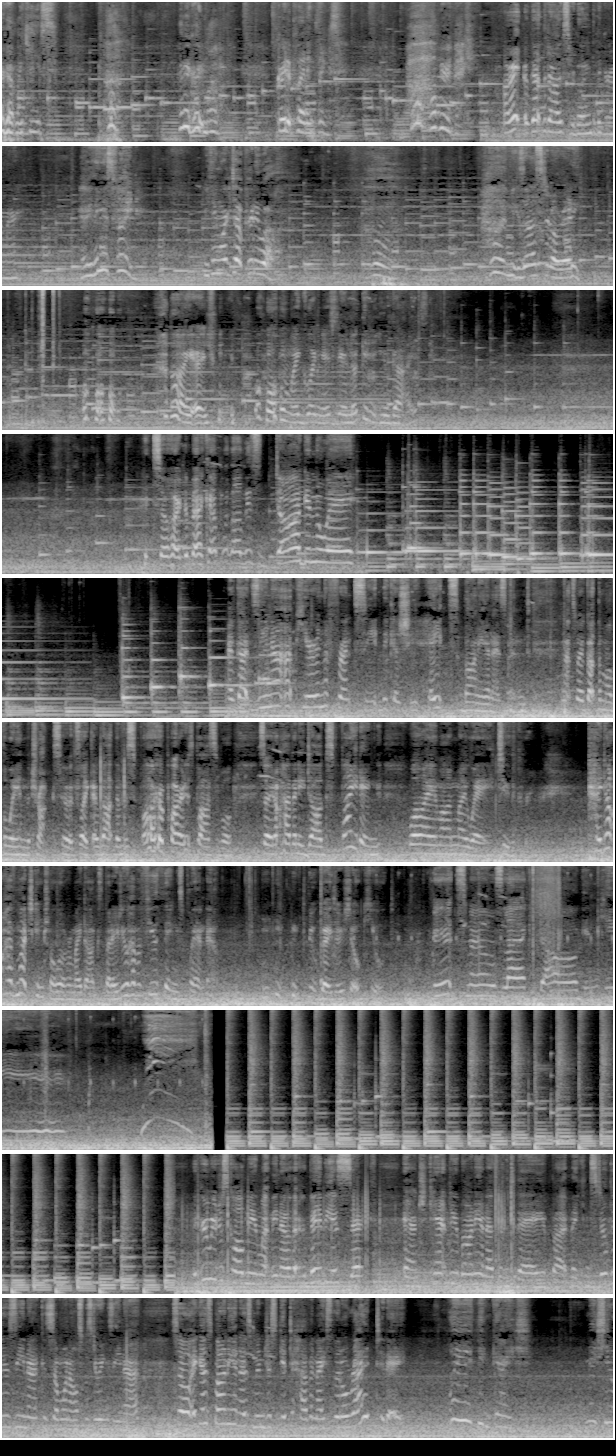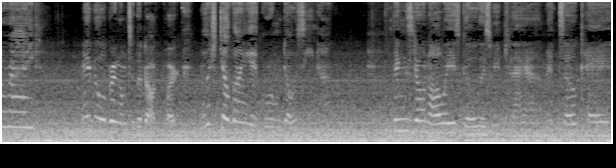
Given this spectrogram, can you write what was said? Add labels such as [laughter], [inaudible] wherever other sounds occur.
Forgot my keys. [sighs] I'm a great mom. Great at planning things. [sighs] I'll be right back. All right, I've got the dogs. We're going to the groomer. Everything is fine. Everything worked out pretty well. Oh, [sighs] I'm exhausted already. [laughs] Oh, hi, [laughs] Oh my goodness, they're looking at you guys. It's so hard to back up with all this dog in the way. I've got Xena up here in the front seat because she hates Bonnie and Esmond. And that's why I've got them all the way in the trunk. So it's like I've got them [laughs] as far apart as possible so I don't have any dogs fighting while I am on my way to the groomer. I don't have much control over my dogs, but I do have a few things planned out. [laughs] you guys are so cute. It smells like dog in here. Whee! The groomer just called me and let me know that her baby is sick and she can't do Bonnie and Esmond today, but they can still do Xena because someone else was doing Xena. So I guess Bonnie and Esmond just get to have a nice little ride today. What do you think, guys? Nice little ride? Maybe we'll bring them to the dog park. We're still gonna get groomed though, Xena. Things don't always go as we plan. It's okay.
